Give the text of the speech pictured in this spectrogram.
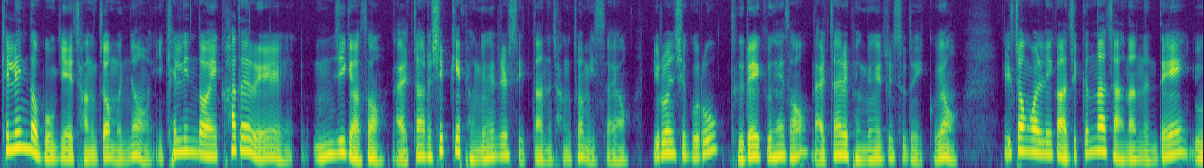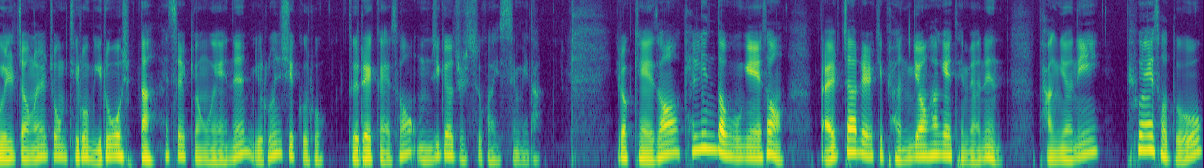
캘린더 보기의 장점은요, 이 캘린더의 카드를 움직여서 날짜를 쉽게 변경해 줄 수 있다는 장점이 있어요. 이런 식으로 드래그해서 날짜를 변경해 줄 수도 있고요. 일정 관리가 아직 끝나지 않았는데 이 일정을 좀 뒤로 미루고 싶다 했을 경우에는 이런 식으로 드래그해서 움직여 줄 수가 있습니다. 이렇게 해서 캘린더 보기에서 날짜를 이렇게 변경하게 되면은 당연히 표에서도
